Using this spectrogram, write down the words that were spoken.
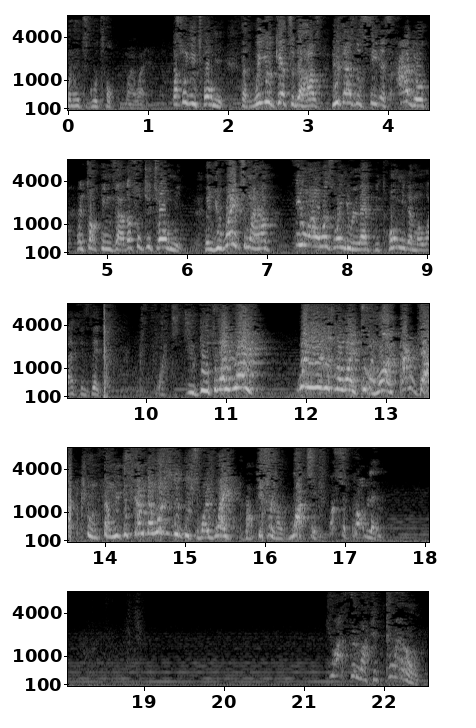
Wanted to go talk with my wife. That's what you told me. That when you get to the house, you guys will see this adult and talk things out. That's what you told me. Then you went to my house. Few hours when you left, you told me that my wife is dead. What did you do to my wife? What did you do to my wife? Come on, calm down. Tell me to calm down. What did you do to my wife? Now people are watching. What's your problem? You're acting like a clown.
